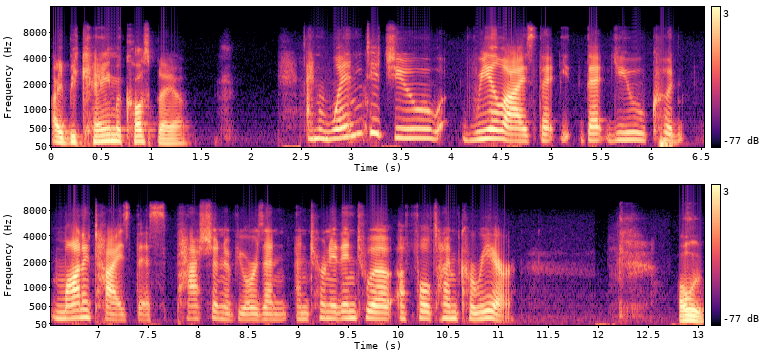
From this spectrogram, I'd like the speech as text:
I became a cosplayer. And when did you realize that that you could monetize this passion of yours and and turn it into a, a full time career? Oh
